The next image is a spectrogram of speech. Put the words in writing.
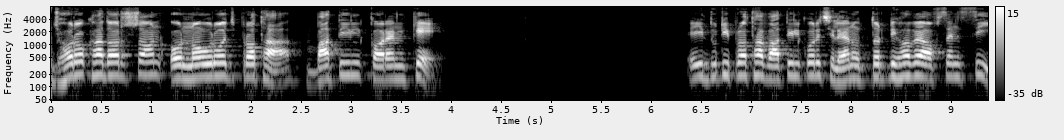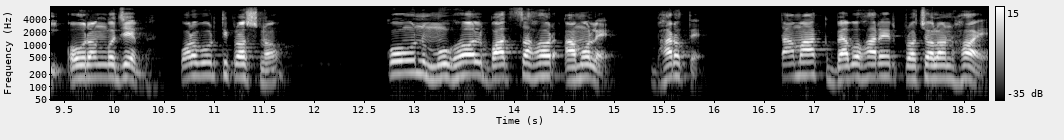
ঝরোখা দর্শন ও নৌরোজ প্রথা বাতিল করেন কে? এই দুটি প্রথা বাতিল করেছিলেন, উত্তরটি হবে অপশান সি, ঔরঙ্গজেব। পরবর্তী প্রশ্ন। কোন মুঘল বাদশাহর আমলে ভারতে তামাক ব্যবহারের প্রচলন হয়?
